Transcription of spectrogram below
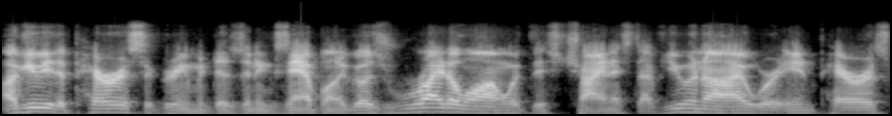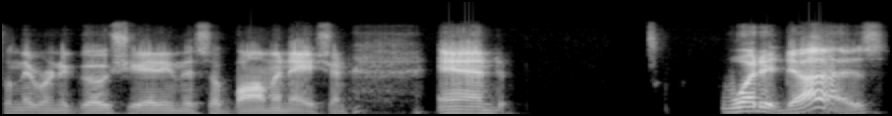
I'll give you the Paris Agreement as an example, and it goes right along with this China stuff. You and I were in Paris when they were negotiating this abomination. And what it does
